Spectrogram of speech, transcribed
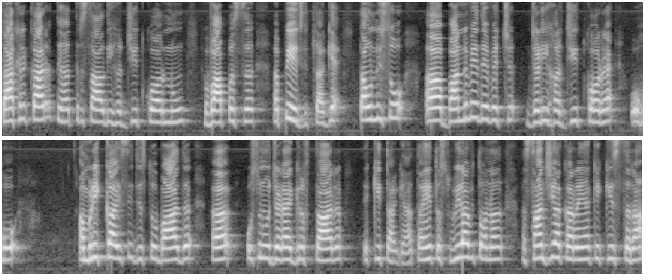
ਤਾਂ ਆਖਿਰਕਾਰ 73 ਸਾਲ ਦੀ ਹਰਜੀਤ ਕੌਰ ਨੂੰ ਵਾਪਸ ਭੇਜ ਦਿੱਤਾ ਗਿਆ। ਤਾਂ 1992 ਦੇ ਵਿੱਚ ਜਿਹੜੀ ਹਰਜੀਤ ਕੌਰ ਹੈ ਉਹ ਅਮਰੀਕਾ ਆਈ ਸੀ ਜਿਸ ਤੋਂ ਬਾਅਦ ਅ, ਉਸ ਨੂੰ ਜਿਹੜਾ ਗ੍ਰਿਫਤਾਰ ਕੀਤਾ ਗਿਆ। ਤਾਂ ਇਹ ਤਸਵੀਰਾਂ ਵੀ ਤੁਹਾਨੂੰ ਨਾਲ ਸਾਂਝੀਆਂ ਕਰ ਰਹੇ ਹਾਂ ਕਿ ਕਿਸ ਤਰ੍ਹਾਂ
